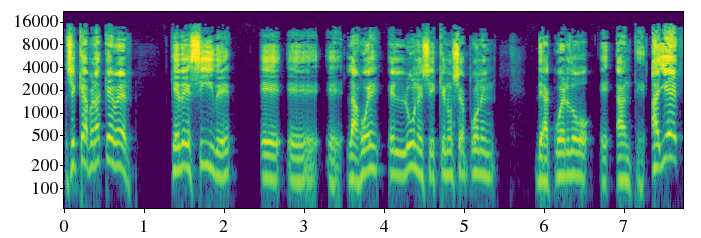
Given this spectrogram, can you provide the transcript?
Así que habrá que ver qué decide eh, eh, eh, la juez el lunes si es que no se ponen de acuerdo antes. Ayer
